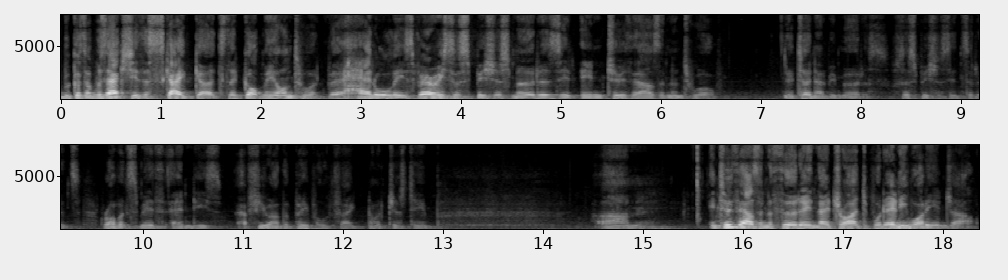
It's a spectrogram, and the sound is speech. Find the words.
Because it was actually the scapegoats that got me onto it. They had all these very suspicious murders in, in 2012. It turned out to be murders, suspicious incidents. Robert Smith and his a few other people, in fact, not just him. Um, in 2013, they tried to put anybody in jail,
